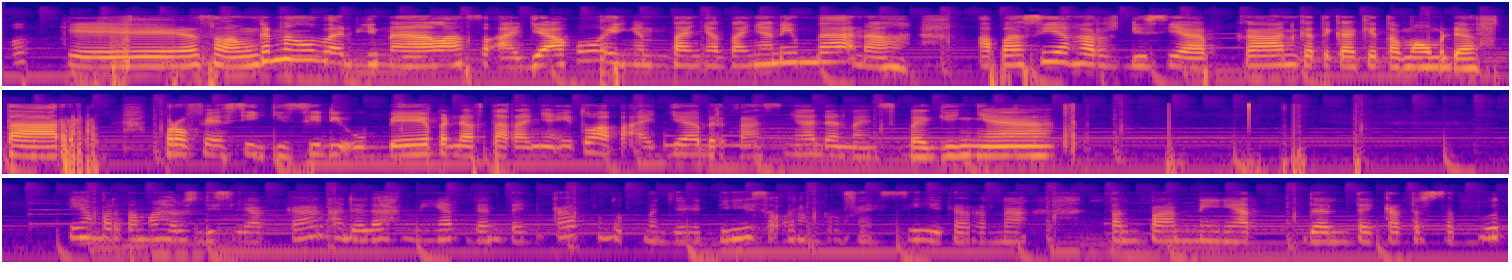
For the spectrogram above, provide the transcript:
Oke, salam kenal Mbak Dina. Langsung aja aku ingin tanya-tanya nih Mbak. Nah, apa sih yang harus disiapkan ketika kita mau mendaftar profesi gizi di UB? Pendaftarannya itu apa aja, berkasnya dan lain sebagainya? Yang pertama harus disiapkan adalah niat dan tekad untuk menjadi seorang profesi. Karena tanpa niat dan tekad tersebut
